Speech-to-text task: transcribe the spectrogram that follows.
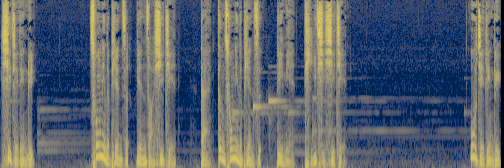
细节定律：聪明的骗子编造细节，但更聪明的骗子避免提起细节。误解定律：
